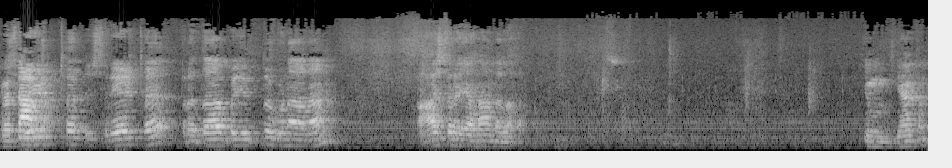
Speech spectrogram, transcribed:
प्रताप। श्रेष्ठ श्रेष्ठ प्रतापयुक्तगुणानाम् आश्रयः नलः। किं ज्ञातं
